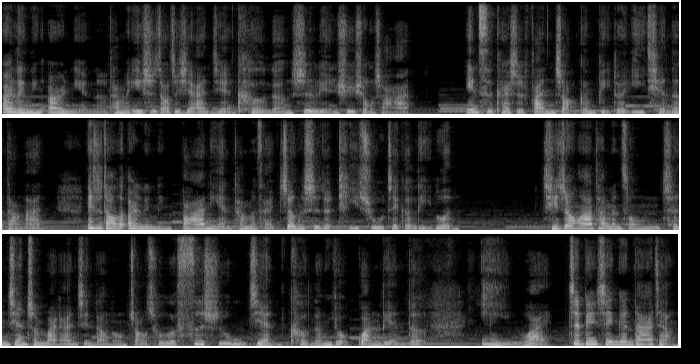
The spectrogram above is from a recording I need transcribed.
二零零二年呢，他们意识到这些案件可能是连续凶杀案，因此开始翻找跟比对以前的档案。一直到了二零零八年，他们才正式的提出这个理论。其中啊，他们从成千成百的案件当中找出了四十五件可能有关联的。意外，这边先跟大家讲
